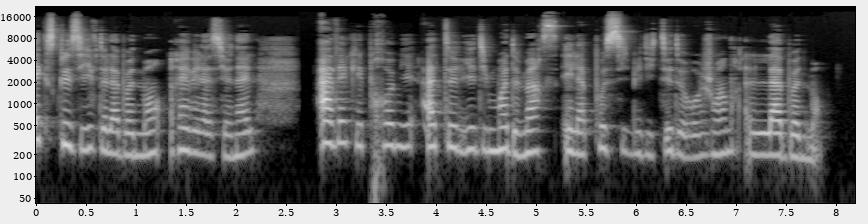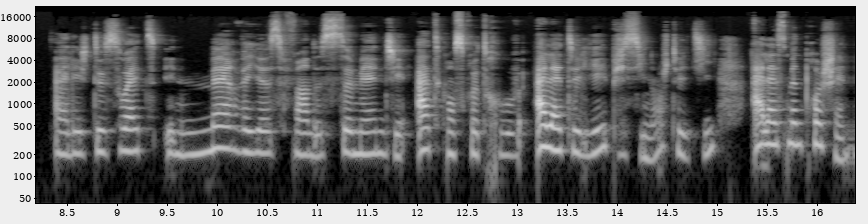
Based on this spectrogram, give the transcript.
exclusives de l'abonnement révélationnel avec les premiers ateliers du mois de mars et la possibilité de rejoindre l'abonnement. Allez, je te souhaite une merveilleuse fin de semaine. J'ai hâte qu'on se retrouve à l'atelier. Puis sinon, je te dis à la semaine prochaine.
